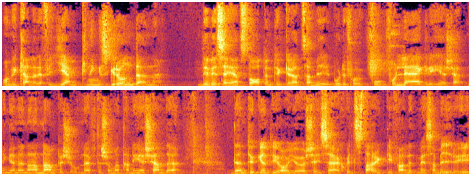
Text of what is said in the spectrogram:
om vi kallar det för jämkningsgrunden, det vill säga att staten tycker att Samir borde få, få, få, lägre ersättning än en annan person eftersom att han erkände. Den tycker inte jag gör sig särskilt stark i fallet med Samir.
